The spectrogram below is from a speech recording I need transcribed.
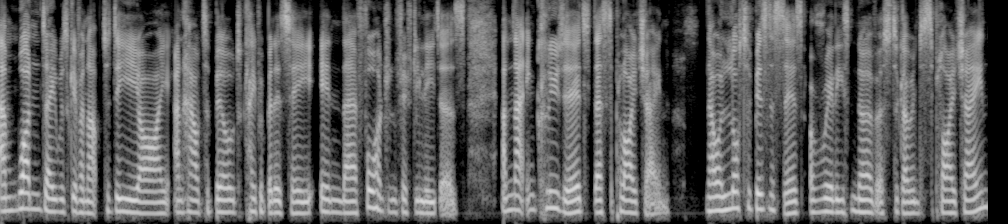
And one day was given up to DEI and how to build capability in their 450 leaders. And that included their supply chain. Now, a lot of businesses are really nervous to go into supply chain.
